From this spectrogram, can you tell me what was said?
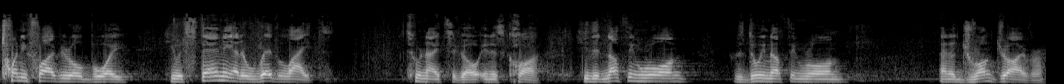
25 year old boy, he was standing at a red light two nights ago in his car. He did nothing wrong. He was doing nothing wrong. And a drunk driver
